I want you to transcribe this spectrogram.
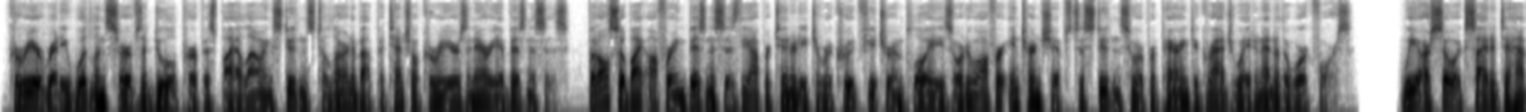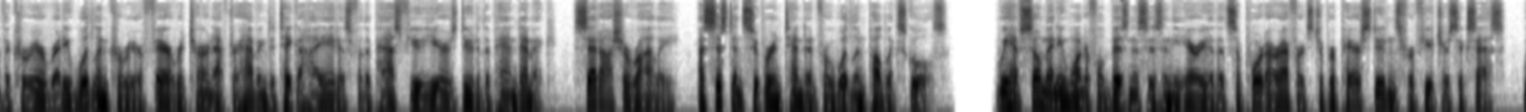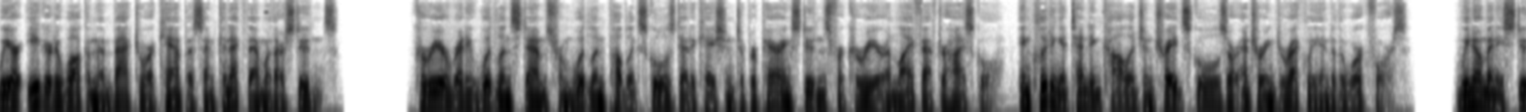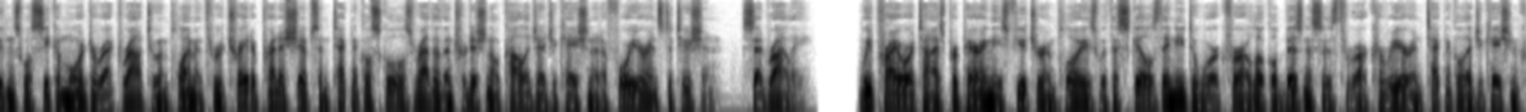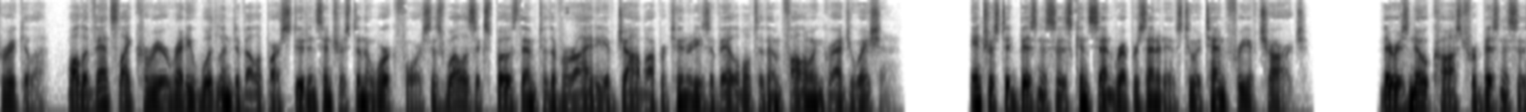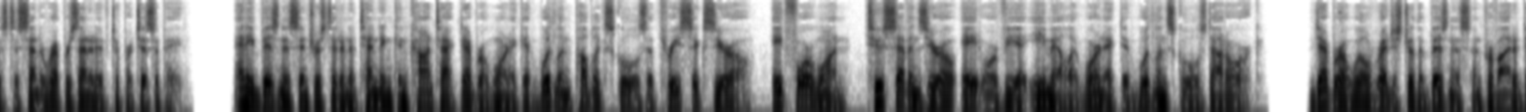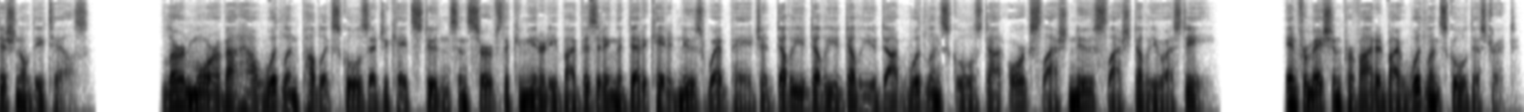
Career Ready Woodland serves a dual purpose by allowing students to learn about potential careers in area businesses, but also by offering businesses the opportunity to recruit future employees or to offer internships to students who are preparing to graduate and enter the workforce. We are so excited to have the Career Ready Woodland Career Fair return after having to take a hiatus for the past few years due to the pandemic, said Asha Riley, Assistant Superintendent for Woodland Public Schools. We have so many wonderful businesses in the area that support our efforts to prepare students for future success. We are eager to welcome them back to our campus and connect them with our students. Career Ready Woodland stems from Woodland Public Schools' dedication to preparing students for career and life after high school, including attending college and trade schools or entering directly into the workforce. We know many students will seek a more direct route to employment through trade apprenticeships and technical schools rather than traditional college education at a four year institution, said Riley. We prioritize preparing these future employees with the skills they need to work for our local businesses through our career and technical education curricula, while events like Career Ready Woodland develop our students' interest in the workforce as well as expose them to the variety of job opportunities available to them following graduation. Interested businesses can send representatives to attend free of charge. There is no cost for businesses to send a representative to participate. Any business interested in attending can contact Deborah Warnick at Woodland Public Schools at 360 841 2708 or via email at warnick at woodlandschools.org. Deborah will register the business and provide additional details. Learn more about how Woodland Public Schools educates students and serves the community by visiting the dedicated news webpage at www.woodlandschools.org/news/wsd. Information provided by Woodland School District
